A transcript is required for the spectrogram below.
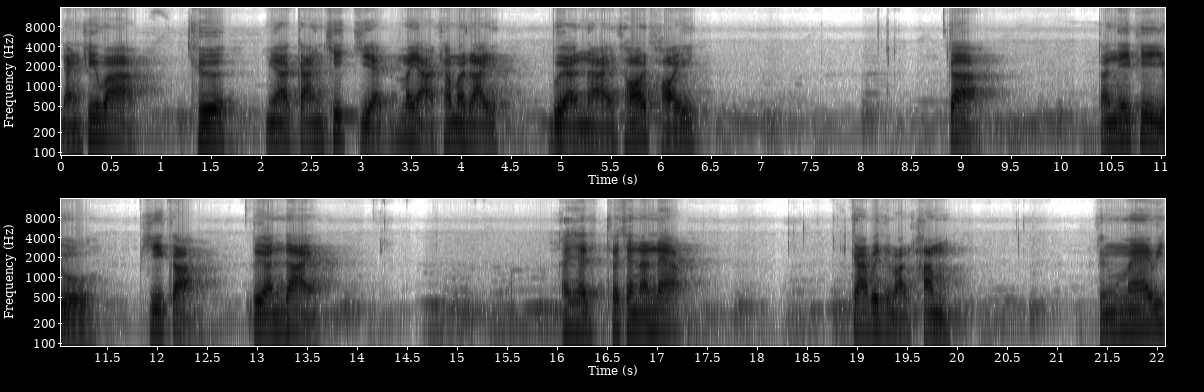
อย่างที่ว่าคือมีอาการขี้เกียจไม่อยากทำอะไร เบื่อหน่ายท้อถอย ก็ ตอนนี้พี่อยู่ พี่ก็เตือนได้ เพราะฉะนั้นแล้ว การปฏิบัติธรรม ถึงแม้วิ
